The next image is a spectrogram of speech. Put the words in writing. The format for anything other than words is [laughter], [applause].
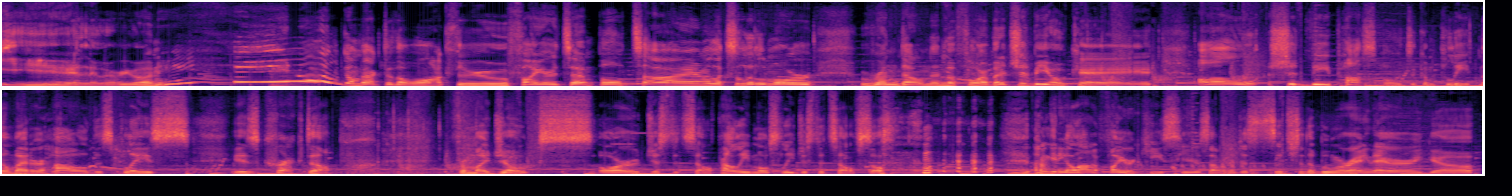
Hello everyone, and welcome back to the walkthrough. Fire Temple time. It looks a little more run down than before, but it should be okay. All should be possible to complete, no matter how this place is cracked up. From my jokes, or just itself. Probably mostly just itself, so... [laughs] [laughs] I'm getting a lot of fire Keese here, so I'm gonna just switch to the boomerang. There we go.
